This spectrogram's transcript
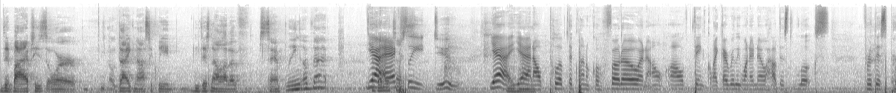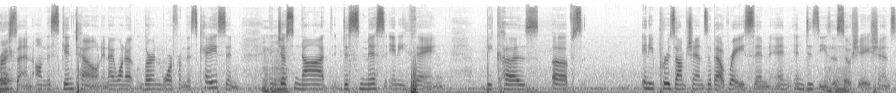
the biopsies or you know diagnostically there's not a lot of sampling of that? Yeah, that I actually sense? do. Yeah, mm-hmm. yeah, and I'll pull up the clinical photo and I'll I'll think like I really want to know how this looks for this person right. on this skin tone and I want to learn more from this case and mm-hmm. and just not dismiss anything because of any presumptions about race and, and, and disease mm-hmm. associations.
